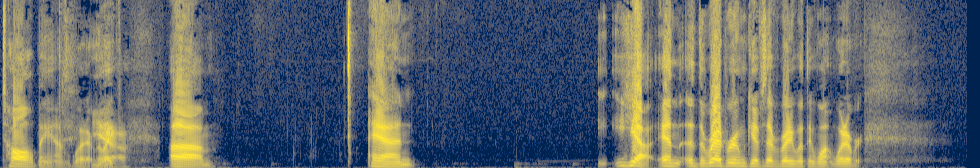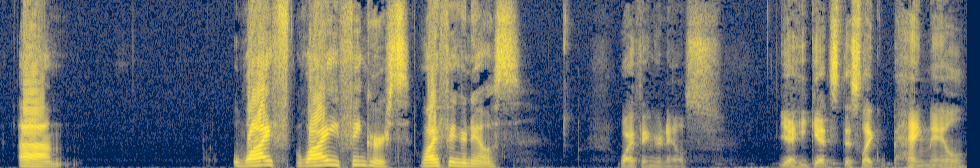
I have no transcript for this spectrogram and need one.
tall man, whatever. Yeah. Like um and yeah, and the red room gives everybody what they want, whatever. Um, why f- why fingers? Why fingernails? Why fingernails? Yeah, he gets this like hangnail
